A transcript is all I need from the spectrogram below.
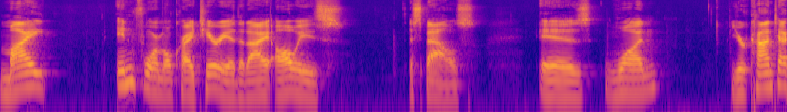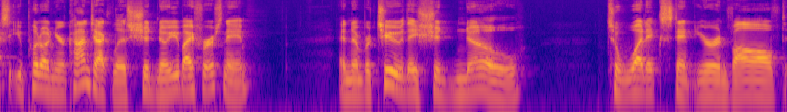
my informal criteria that I always espouse is one, your contacts that you put on your contact list should know you by first name. And number two, they should know to what extent you're involved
